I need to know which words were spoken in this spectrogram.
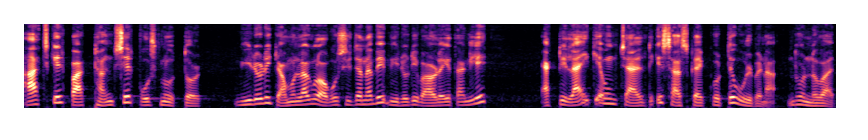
আজকের পাঠ্যাংশের প্রশ্ন উত্তর। ভিডিওটি কেমন লাগল অবশ্যই জানাবে। ভিডিওটি ভালো লেগে থাকলে একটি লাইক এবং চ্যানেলটিকে সাবস্ক্রাইব করতে ভুলবে না। ধন্যবাদ।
